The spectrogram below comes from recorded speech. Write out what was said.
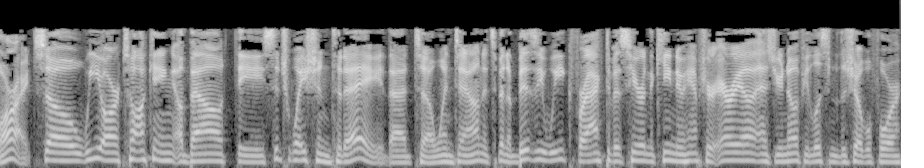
All right, so we are talking about the situation today that uh, went down. It's been a busy week for activists here in the Keene, New Hampshire area. As you know, if you listened to the show before,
